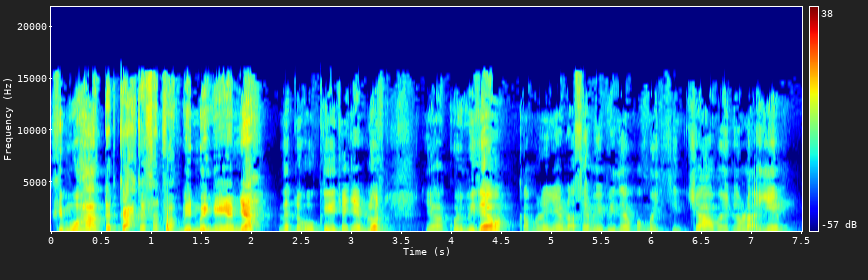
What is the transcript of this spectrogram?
Khi mua hàng tất cả các sản phẩm bên mình anh em nhé rất là ok cho anh em luôn. Thì à, cuối video cảm ơn anh em đã xem hết video của mình. Xin chào và hẹn gặp lại anh em.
